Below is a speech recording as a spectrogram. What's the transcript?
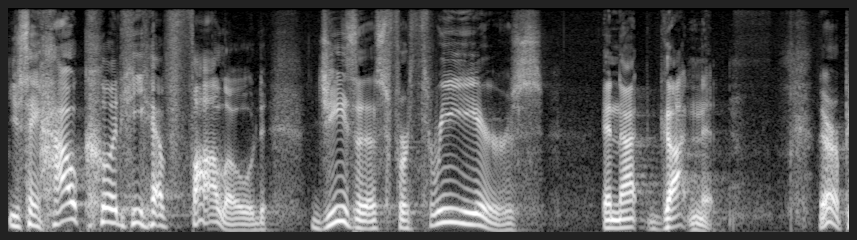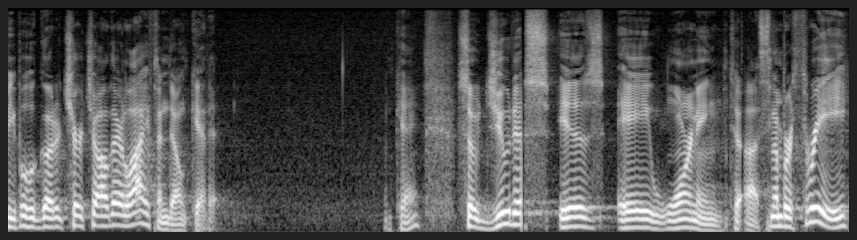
you say how could he have followed Jesus for 3 years and not gotten it there are people who go to church all their life and don't get it. Okay? So Judas is a warning to us. Number three,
